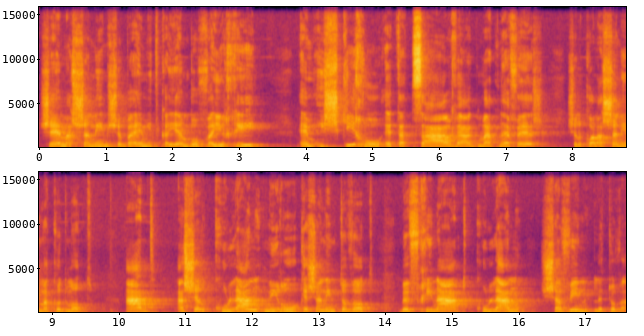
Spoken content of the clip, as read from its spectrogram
שהם השנים שבהם התקיים בו ויחי, הם השכיחו את הצער והעגמת נפש של כל השנים הקודמות, עד אשר כולן נראו כשנים טובות, בבחינת כולן שווין לטובה.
